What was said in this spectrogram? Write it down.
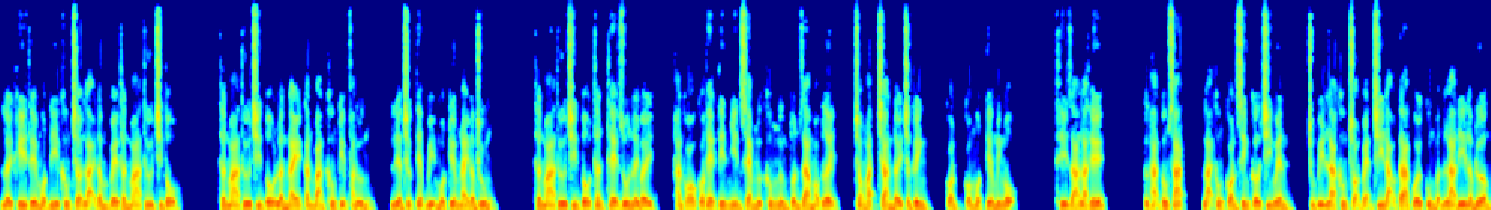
lấy khí thế một đi không trở lại đâm về thần ma thứ chín tổ. Thần ma thứ chín tổ lần này căn bản không kịp phản ứng, liền trực tiếp bị một kiếm này đâm trúng. Thần ma thứ chín tổ thân thể run lẩy bẩy, hắn khó có thể tin nhìn xem lực không ngừng tuôn ra máu tươi, trong mắt tràn đầy chấn kinh, còn có một tiêu minh ngộ. Thì ra là thế. Cực hạn công sát, lại không còn sinh cơ chi nguyên, trung pi là không chọn vẹn chi đạo ta cuối cùng vẫn là đi lầm đường.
